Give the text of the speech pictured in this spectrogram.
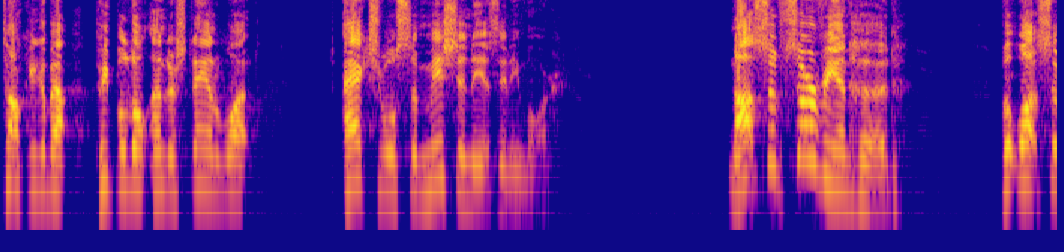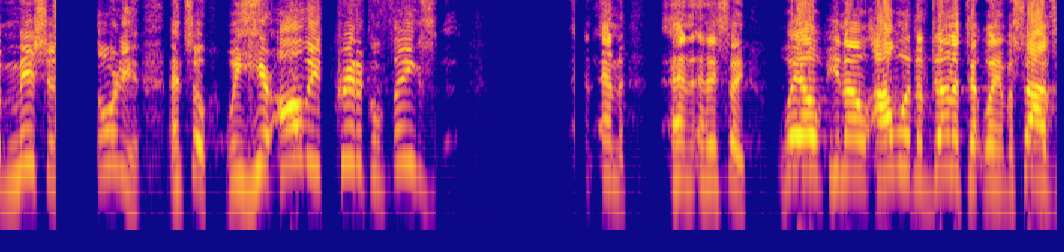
talking about people don't understand what actual submission is anymore. Not subservienthood, but what submission authority. And so we hear all these critical things and, and, and they say, well, you know, I wouldn't have done it that way. And besides,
